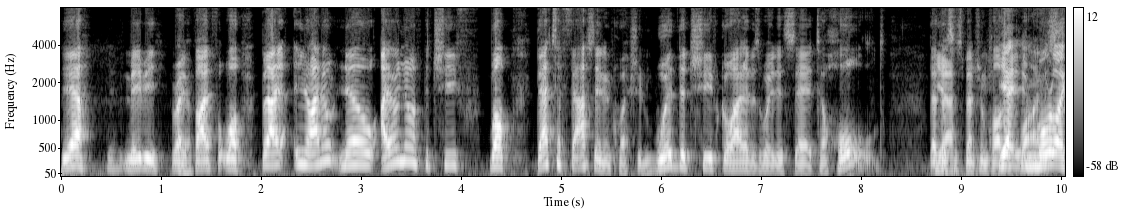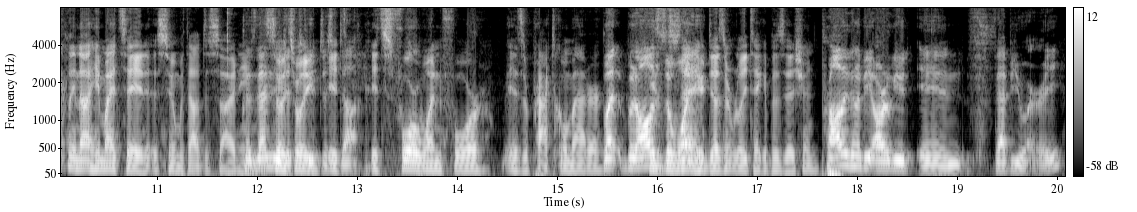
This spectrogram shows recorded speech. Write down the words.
Yeah, maybe right five four. Well, but I, you know, I don't know. I don't know if the chief. Well, that's a fascinating question. Would the chief go out of his way to say to hold that Yeah, the suspension clause yeah, applies? more likely not. He might say assume without deciding. 'Cause then so you it's just- really just it's, duck. it's four one four is a practical matter. But- but all he's the one who doesn't really take a position. probably going to be argued in February.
